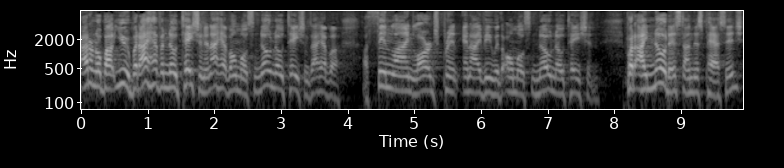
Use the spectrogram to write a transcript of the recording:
I don't know about you, but I have a notation, and I have almost no notations. I have a, a thin line, large print NIV with almost no notation. But I noticed on this passage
